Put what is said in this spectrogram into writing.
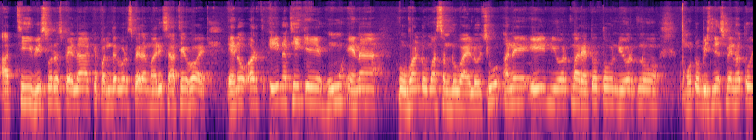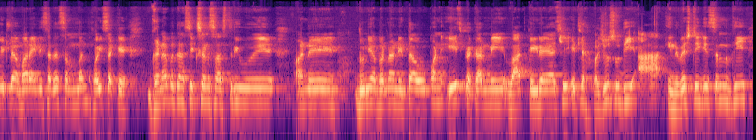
આજથી વીસ વર્ષ પહેલાં કે પંદર વર્ષ પહેલાં મારી સાથે હોય, એનો અર્થ એ નથી કે હું એના કૌભાંડોમાં સંડોવાયેલો છું અને એ ન્યુયોર્કમાં રહેતો તો ન્યુયોર્કનો મોટો બિઝનેસમેન હતો એટલે અમારા એની સાથે સંબંધ હોઈ શકે. ઘણા બધા શિક્ષણ શાસ્ત્રીઓએ અને દુનિયાભરના નેતાઓ પણ એ જ પ્રકારની વાત કહી રહ્યા છે. એટલે હજુ સુધી આ ઇન્વેસ્ટિગેશન નથી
